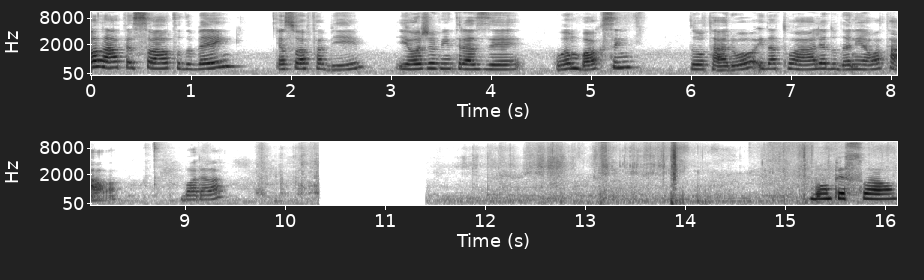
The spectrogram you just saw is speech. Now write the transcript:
Olá pessoal, tudo bem? Eu sou a Fabi e hoje eu vim trazer o unboxing do tarô e da toalha do Daniel Atala. Bora lá? Bom pessoal,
